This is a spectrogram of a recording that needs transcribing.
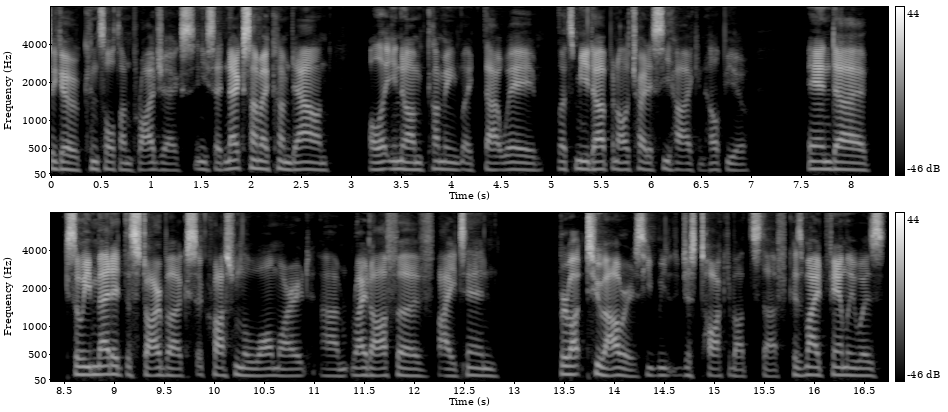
to go consult on projects. And he said, Next time I come down, I'll let you know I'm coming like that way. Let's meet up and I'll try to see how I can help you. And uh, so we met at the Starbucks across from the Walmart, um, right off of I 10 for about two hours. He, we just talked about stuff because my family was,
